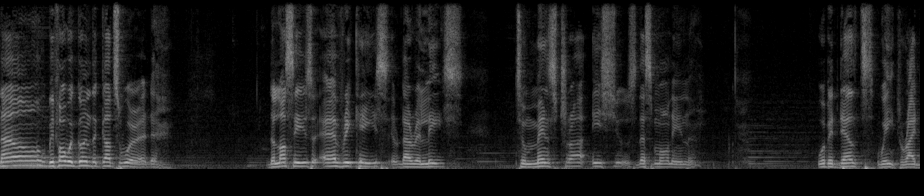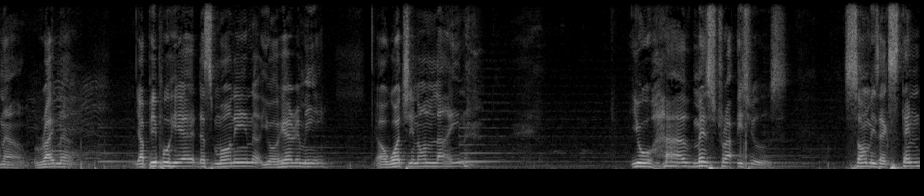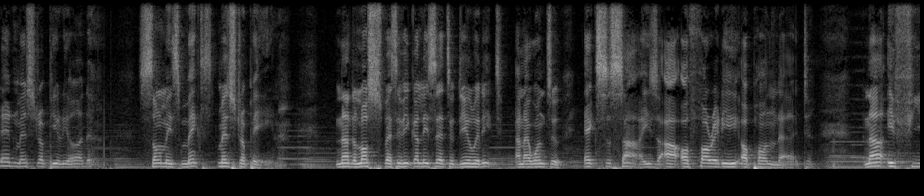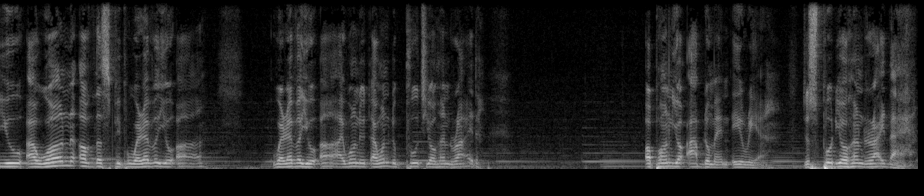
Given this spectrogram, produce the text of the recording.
Now, before we go into God's word, the Lord says every case that relates to menstrual issues this morning will be dealt with right now. Right now. Are people here this morning, you're hearing me, you're watching online. You have menstrual issues. Some is extended menstrual period, some is menstrual pain. Now, the Lord specifically said to deal with it, and I want to exercise our authority upon that. Now, if you are one of those people, wherever you are, wherever you are, I want you, I want you to put your hand right upon your abdomen area. Just put your hand right there.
